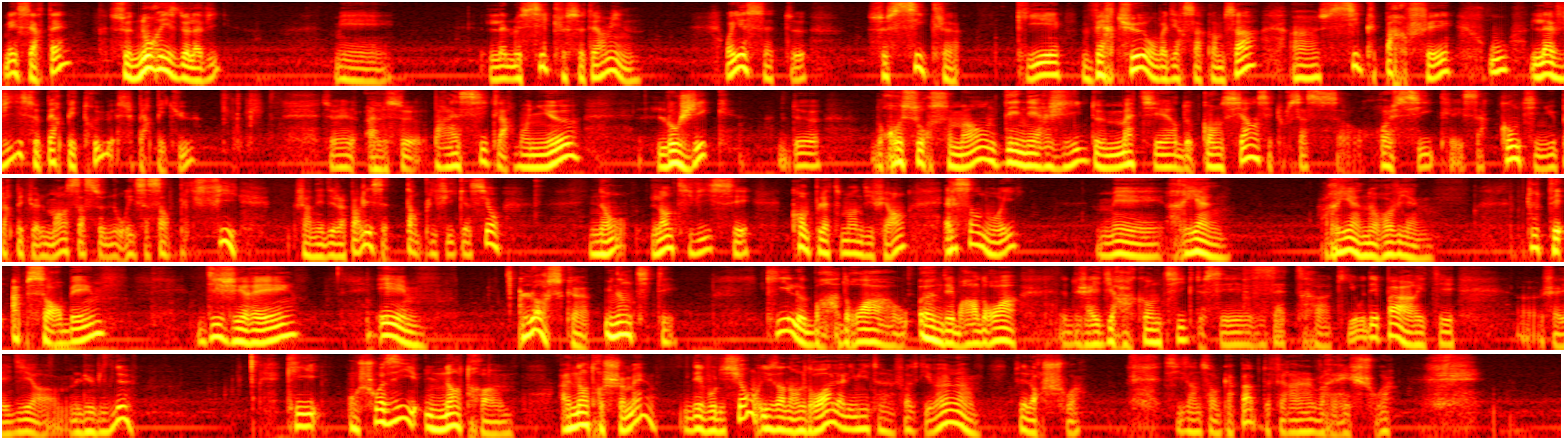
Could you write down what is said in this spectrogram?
Mais certains se nourrissent de la vie, mais le cycle se termine. Vous voyez ce cycle qui est vertueux, on va dire ça comme ça, un cycle parfait où la vie se perpétue, se perpétue, par un cycle harmonieux, logique, de, de ressourcement, d'énergie, de matière, de conscience, et tout ça se recycle et ça continue perpétuellement, ça se nourrit, ça s'amplifie J'en ai déjà parlé, cette amplification. Non, l'antivie, c'est complètement différent. Elle s'en nourrit, mais rien, rien ne revient. Tout est absorbé, digéré, et lorsque une entité qui est le bras droit ou un des bras droits, j'allais dire archontique, de ces êtres qui au départ étaient, euh, j'allais dire, lumineux, qui ont choisi une autre, un autre chemin d'évolution, ils en ont le droit, à la limite, ils font ce qu'ils veulent, c'est leur choix. S'ils en sont capables de faire un vrai choix.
